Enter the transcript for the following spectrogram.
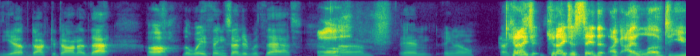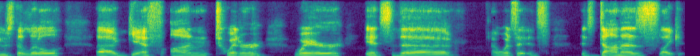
Yep, Doctor Donna. That oh, the way things ended with that. oh. Um, and you know, I can I ju- can I just say that like I love to use the little uh, GIF on Twitter where it's the uh, what's it? It's it's Donna's like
